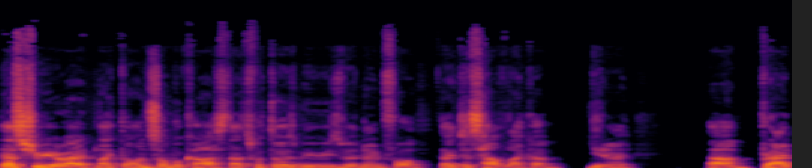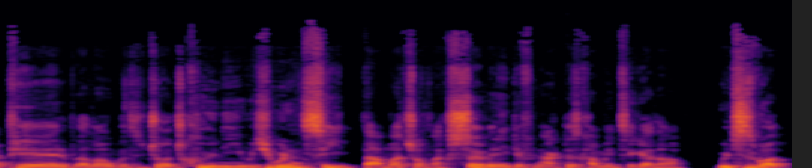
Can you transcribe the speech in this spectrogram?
That's true. You're right. Like the ensemble cast, that's what those movies were known for. They just have like a, you know, um, Brad Pitt along with George Clooney, which you wouldn't see that much of, like so many different actors coming together, which is what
